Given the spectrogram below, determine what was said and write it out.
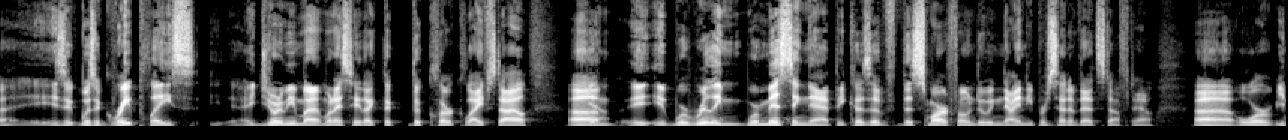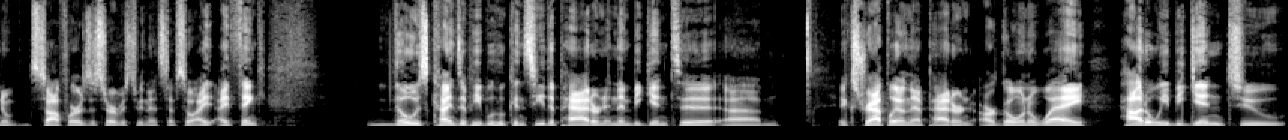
uh, is it was a great place. Do you know what I mean when I say like the, the clerk lifestyle? Um, yeah. it, it, we're really we're missing that because of the smartphone doing ninety percent of that stuff now, uh, or you know software as a service doing that stuff. So I, I think those kinds of people who can see the pattern and then begin to um, extrapolate on that pattern are going away. How do we begin to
